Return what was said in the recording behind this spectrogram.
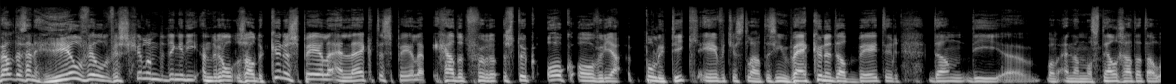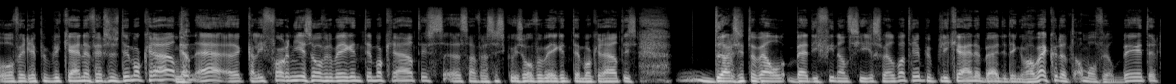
Wel, er zijn heel veel verschillende dingen die een rol zouden kunnen spelen en lijken te spelen. Gaat het voor een stuk ook over ja, politiek, eventjes laten zien. Wij kunnen dat beter dan die... Uh, en dan snel gaat het al over republikeinen versus democraten. Ja. Hè. Uh, Californië is overwegend democratisch. Uh, San Francisco is overwegend democratisch. Daar zitten wel bij die financiers wel wat republikeinen bij. Die denken van, wij kunnen het allemaal veel beter.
